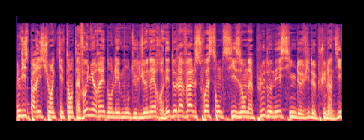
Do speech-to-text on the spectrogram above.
Une disparition inquiétante à Vaugneray dans les monts du Lyonnais. René de Laval, 66 ans, n'a plus donné signe de vie depuis lundi.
